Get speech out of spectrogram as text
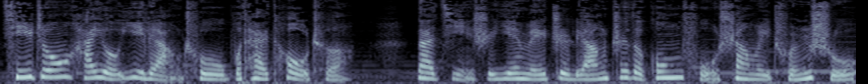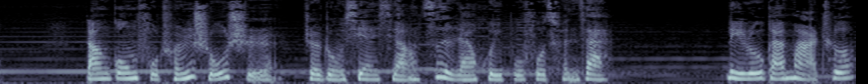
其中还有一两处不太透彻，那仅是因为治良知的功夫尚未纯熟。当功夫纯熟时，这种现象自然会不复存在。例如赶马车，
